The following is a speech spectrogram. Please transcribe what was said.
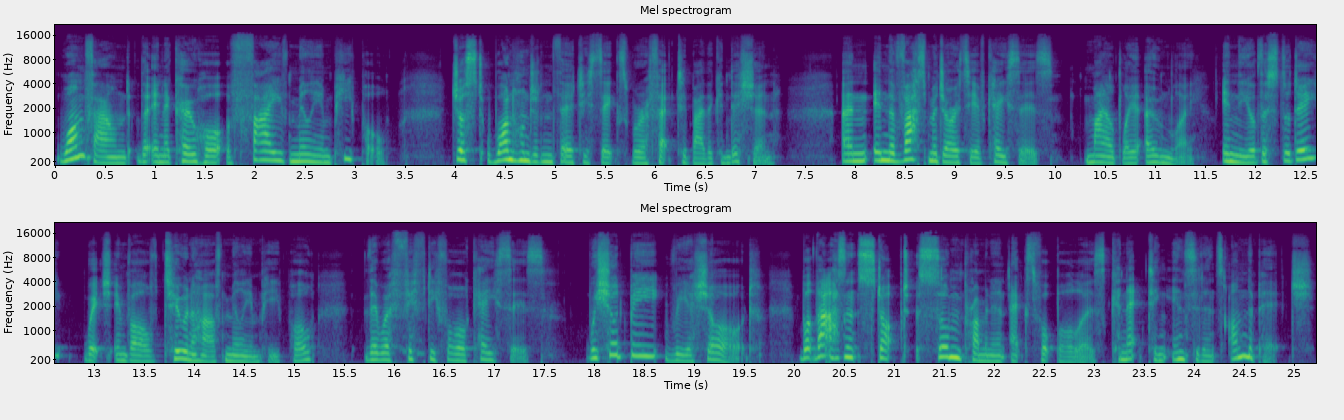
One found that in a cohort of 5 million people, just 136 were affected by the condition, and in the vast majority of cases, mildly only. In the other study, which involved 2.5 million people, there were 54 cases. We should be reassured. But that hasn't stopped some prominent ex footballers connecting incidents on the pitch,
